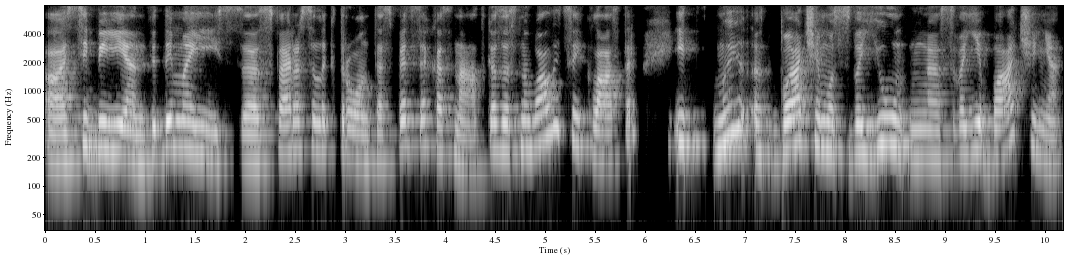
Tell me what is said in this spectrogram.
CBN, Відемаїс, е, Сфера Селектрон та спецтехоснастка заснували цей кластер, і ми е, бачимо свою, е, своє бачення,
